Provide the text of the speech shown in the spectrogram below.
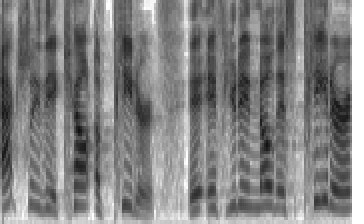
actually the account of Peter. If you didn't know this, Peter,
